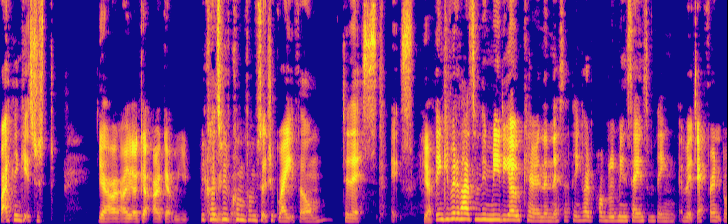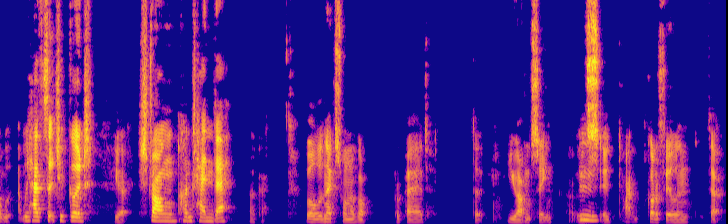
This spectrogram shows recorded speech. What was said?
but I think it's just Yeah, I, I, I get I get what you because mean, we've but- come from such a great film to this. It's. Yeah. I think if we'd have had something mediocre and then this, I think I'd probably been saying something a bit different. But we, we had such a good, Yeah. strong contender. Okay. Well, the next one I've got prepared that you haven't seen Hmm. it. I've got a feeling that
